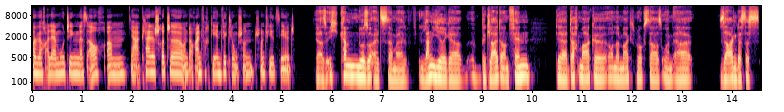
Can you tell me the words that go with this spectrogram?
wollen wir auch alle ermutigen, dass auch ähm, ja, kleine Schritte und auch einfach die Entwicklung schon, schon viel zählt. Ja, also ich kann nur so als, sag mal, langjähriger Begleiter und Fan der Dachmarke Online Marketing Rockstars OMR sagen, dass das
